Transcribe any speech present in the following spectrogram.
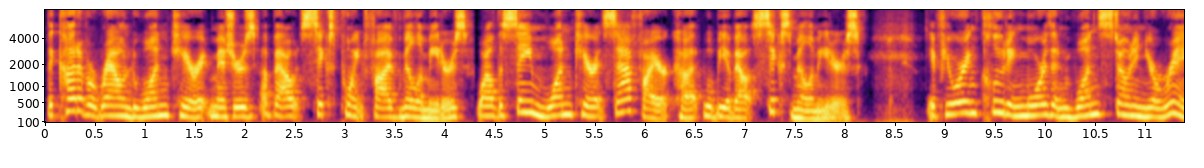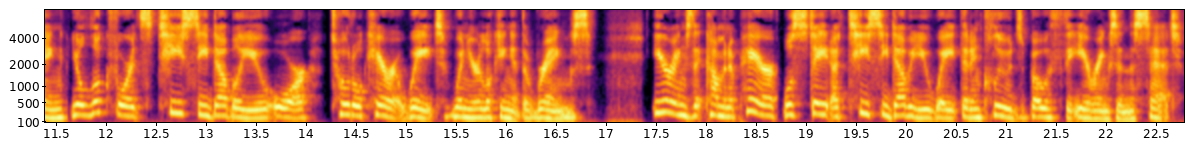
The cut of a round 1 carat measures about 6.5 millimeters, while the same 1 carat sapphire cut will be about 6 millimeters. If you're including more than one stone in your ring, you'll look for its TCW or total carat weight when you're looking at the rings. Earrings that come in a pair will state a TCW weight that includes both the earrings in the set.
